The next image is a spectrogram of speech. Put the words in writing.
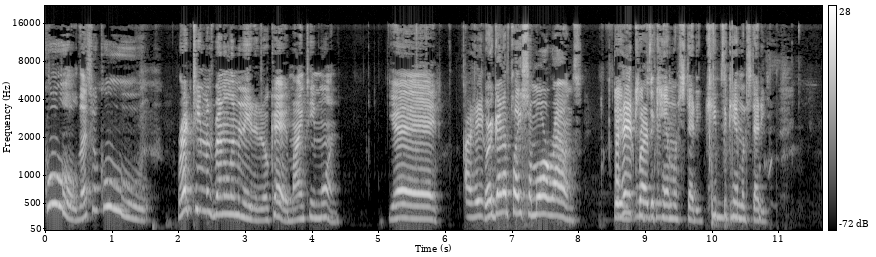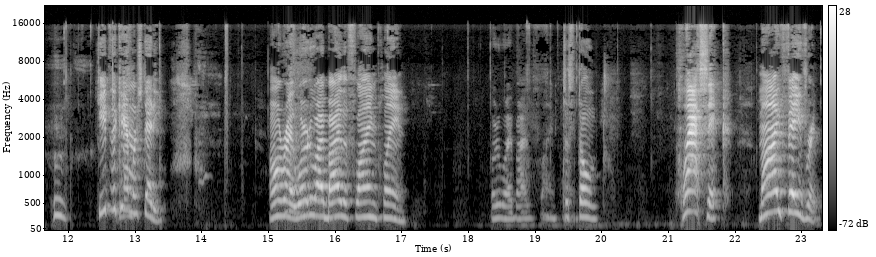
cool. That's so cool. Red team has been eliminated. Okay, my team won. Yay. I hate. We're gonna play some more rounds. I David, hate keep red the people. camera steady. Keep the camera steady. keep the camera steady. All right, where do I buy the flying plane? Where do I buy the flying plane? Just don't. Classic. My favorite.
